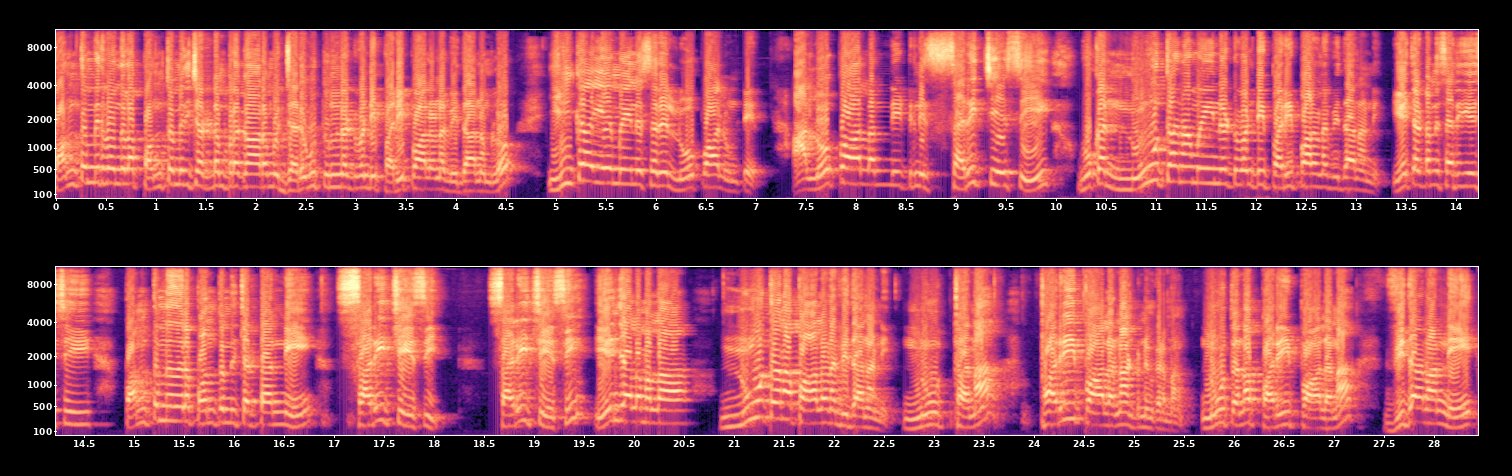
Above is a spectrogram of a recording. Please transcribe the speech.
పంతొమ్మిది వందల పంతొమ్మిది చట్టం ప్రకారము జరుగుతున్నటువంటి పరిపాలన విధానంలో ఇంకా ఏమైనా సరే లోపాలు ఉంటే ఆ లోపాలన్నిటిని సరిచేసి ఒక నూతనమైనటువంటి పరిపాలన విధానాన్ని ఏ చట్టాన్ని సరిచేసి పంతొమ్మిది వందల పంతొమ్మిది చట్టాన్ని సరిచేసి సరిచేసి ఏం చేయాలి మళ్ళా? నూతన పాలన విధానాన్ని నూతన పరిపాలన అంటున్నాం ఇక్కడ మనం. నూతన పరిపాలన విధానాన్ని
